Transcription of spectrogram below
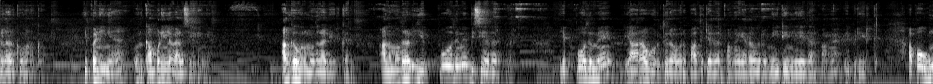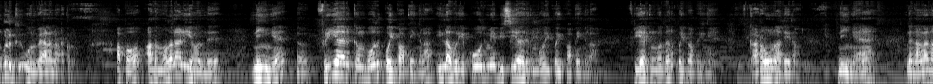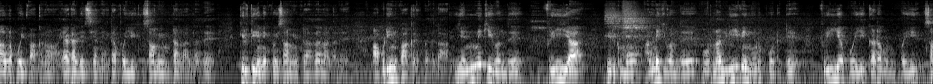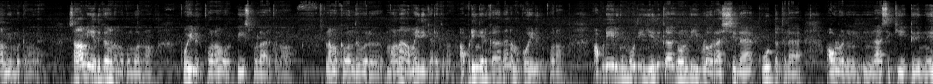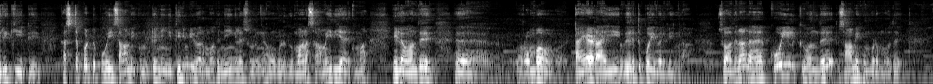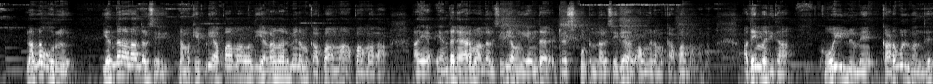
எல்லாருக்கும் வணக்கம். இப்போ நீங்கள் ஒரு கம்பெனியில் வேலை செய்கிறீங்க அங்கே ஒரு முதலாளி இருக்கார். அந்த முதலாளி எப்போதுமே பிஸியாக தான் இருப்பார். எப்போதுமே யாரோ ஒருத்தர் அவரை பார்த்துட்டே தான் இருப்பாங்க. ஏதோ ஒரு மீட்டிங்லேயே தான் இருப்பாங்க. இப்படி இருக்குது அப்போது உங்களுக்கு ஒரு வேலை நடக்கணும். அப்போது அந்த முதலாளியை வந்து நீங்கள் ஃப்ரீயாக இருக்கும்போது போய் பார்ப்பீங்களா? இல்லை அவர் எப்போதுமே பிஸியாக இருக்கும்போது போய் பார்ப்பீங்களா? ஃப்ரீயாக இருக்கும்போது தானே போய் பார்ப்பீங்க? கடவுளும் அதே தான் நீங்கள் இந்த நல்ல நாளில் போய் பார்க்கணும். ஏகாதசி அன்னைக்கு தான் போய் சாமி கும்பிட்டா நல்லது. கிருத்தி அன்னைக்கு போய் சாமி கும்பிட்டா தான் நல்லது. அப்படின்னு பார்க்குறக்கு பதிலாக என்னைக்கு வந்து ஃப்ரீயாக இருக்குமோ அன்னைக்கு வந்து ஒரு நாள் லீவிங் கூட போட்டுட்டு ஃப்ரீயாக போய் கடவுளுக்கு போய் சாமி கும்பிட்டுவாங்க. சாமி எதுக்காக நம்ம கும்பிட்றோம்? கோயிலுக்கு போனால் ஒரு பீஸ்ஃபுல்லாக இருக்கணும். நமக்கு வந்து ஒரு மன அமைதி கிடைக்கணும். அப்படிங்கிறதுக்காக தான் நம்ம கோயிலுக்கு போகிறோம் அப்படி இருக்கும்போது எதுக்காக வந்து இவ்வளோ ரஷ்ஷில் கூட்டத்தில் அவ்வளோ நசுக்கிட்டு நெருக்கிட்டு கஷ்டப்பட்டு போய் சாமி கும்பிட்டு நீங்கள் திரும்பி வரும்போது நீங்களே சொல்லுங்கள் உங்களுக்கு மனசு அமைதியாக இருக்குமா? இல்லை வந்து ரொம்ப டயர்டாகி வெறுத்து போய் வருவீங்களா? ஸோ அதனால் கோயிலுக்கு வந்து சாமி கும்பிடும்போது நல்ல ஒரு எந்த நாளாக இருந்தாலும் சரி நமக்கு எப்படி அப்பா அம்மா வந்து எல்லா நாளுமே நமக்கு அப்பா அம்மா அப்பா அம்மா தான். எந்த நேரமாக இருந்தாலும் சரி அவங்க எந்த ட்ரெஸ் போட்டிருந்தாலும் சரி அது அவங்க நமக்கு அப்பா அம்மா தான். அதே மாதிரி தான் கோயிலுமே கடவுள் வந்து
